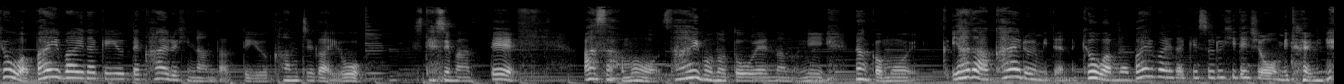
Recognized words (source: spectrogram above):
今日はバイバイだけ言って帰る日なんだっていう勘違いをしてしまって朝もう最後の登園なのになんかもうやだ帰るみたいな今日はもうバイバイだけする日でしょみたいに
